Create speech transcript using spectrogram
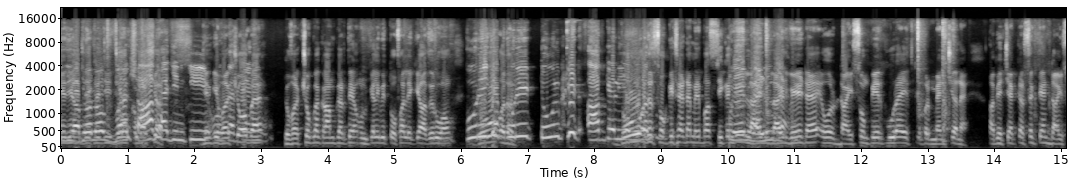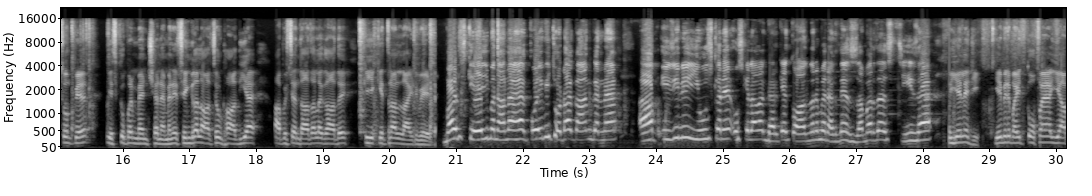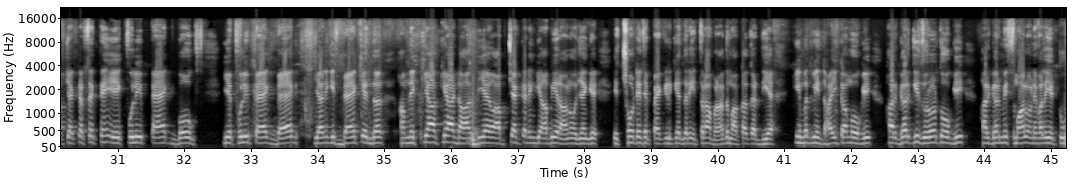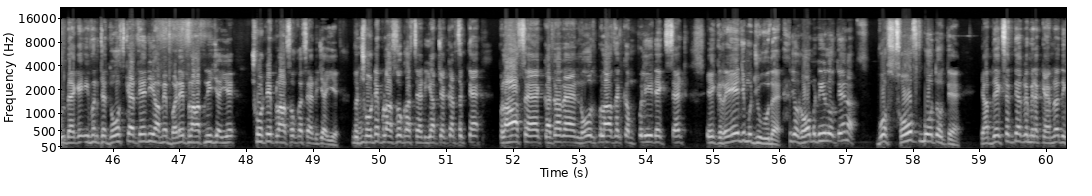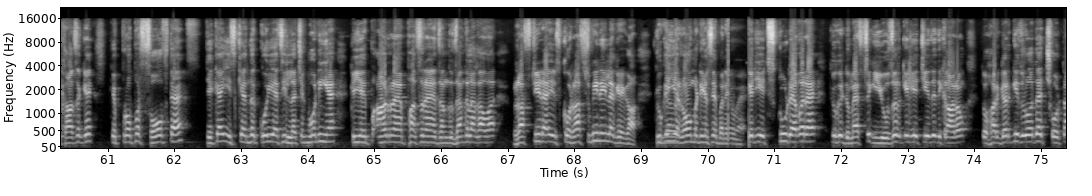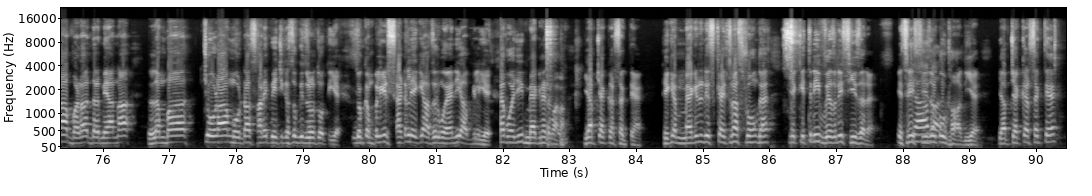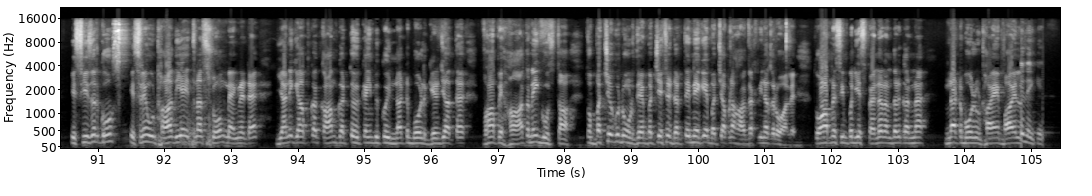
ये जी आप देख लीजिए, जो वर्कशॉप है जिनकी जिनकी वर्कशॉप है जो वर्कशॉप का काम करते हैं उनके लिए भी तोहफा लेके हाजिर हुआ हूँ। पूरी के पूरी टूल किट आपके लिए दो अदर सॉकेट सेट है मेरे पास लाइट लाइट वेट है। और ढाई सौ पेयर पूरा है इसके ऊपर मेंशन है। अब ये चेक कर सकते हैं ढाई सौ पेयर इसके ऊपर मेंशन है। मैंने सिंगल हाथ से उठा दिया है आप इससे अंदाज़ा लगा दे कि ये कितना लाइट वेट है। बर्ड्स केज बनाना है कोई भी छोटा काम करना है आप इजीली यूज़ करें, उसके अलावा घर के कॉर्नर में रख दें, ज़बरदस्त चीज़ है। तो ये ले जी, ये मेरे भाई तोहफा है, ये आप चेक कर सकते हैं, एक फुली पैक बॉक्स ये फुली पैक बैग यानी कि इस बैग के अंदर हमने क्या क्या डाल दिया है, आप चेक करेंगे, आप भी हैरान हो जाएँगे, इस छोटे से पैकेट के अंदर इतना बड़ा धमाका कर दिया है, कीमत भी इंतहाई कम होगी, हर घर की ज़रूरत होगी, हर घर में इस्तेमाल होने वाला ये टूल बैग है। इवन के दोस्त कहते हैं जी, हमें बड़े प्लास नहीं चाहिए छोटे प्लासों का सेट चाहिए। तो हाँ। छोटे प्लासों का सेट ये आप चेक कर सकते हैं। प्लास है कटर है नोज़ प्लास है कंप्लीट एक सेट एक रेंज मौजूद है। जो रॉ मटेरियल होते हैं ना वो सॉफ्ट बहुत होते हैं। ये आप देख सकते हैं अगर मेरा कैमरा दिखा सके कि प्रॉपर सॉफ्ट है ठीक है? इसके अंदर कोई ऐसी लचक वो नहीं है कि ये अड़ रहा है फंस रहा है जंग जंग लगा हुआ है। रस्टेड है इसको रस्ट भी नहीं लगेगा क्योंकि ये रॉ मटेरियल से बने हुए हैं। ये स्क्रू ड्राइवर है क्योंकि डोमेस्टिक यूज़र के लिए चीज़ें दिखा रहा हूँ तो हर घर की ज़रूरत है छोटा बड़ा दरमियाना लंबा चौड़ा मोटा सारे पेचकसों की ज़रूरत होती है। तो कंप्लीट सेट लेके हाजिर हुए हैं जी आपके लिए। वो जी मैग्नेट वाला ये आप चेक कर सकते हैं ठीक है? मैग्नेट इसका इतना स्ट्रॉन्ग है ये कितनी वजनी सीजर है। इसने क्या सीजर को उठा दिया है। ये आप चेक कर सकते हैं। इस सीजर को इसने उठा दिया इतना स्ट्रॉन्ग मैग्नेट है। यानी कि आपका काम करते हुए कहीं भी कोई नट बोल्ट गिर जाता है वहाँ पे हाथ नहीं घुसता। तो बच्चे को ढूंढते हैं। बच्चे से डरते में कि बच्चा अपना हाथ रख भी ना करवा ले। तो आपने सिंपल ये स्पैनर अंदर करना है। नट बोल्ट उठाएँ बाहर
